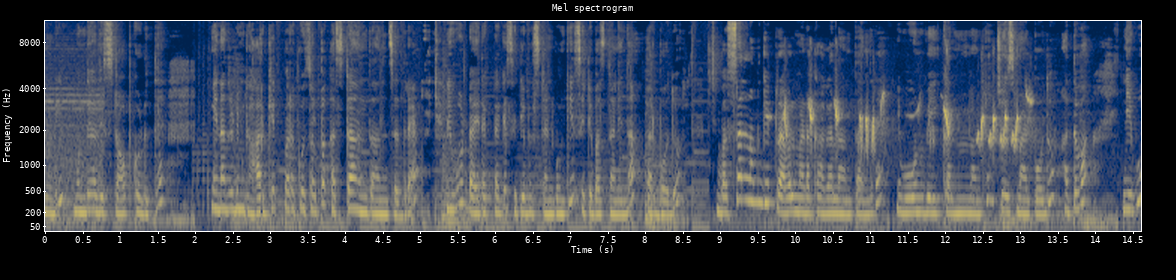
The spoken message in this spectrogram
ನೋಡಿ, ಮುಂದೆ ಅಲ್ಲಿ ಸ್ಟಾಪ್ ಕೊಡುತ್ತೆ. ಏನಾದರೂ ನಿಮ್ಗೆ ಹಾರ್ಗೆಟ್ ಬರೋಕ್ಕೂ ಸ್ವಲ್ಪ ಕಷ್ಟ ಅಂತ ಅನಿಸಿದ್ರೆ, ನೀವು ಡೈರೆಕ್ಟಾಗಿ ಸಿಟಿ ಬಸ್ ಸ್ಟ್ಯಾಂಡ್ಗೆ ಹೋಗಿ ಸಿಟಿ ಬಸ್ ಸ್ಟ್ಯಾಂಡಿಂದ ಬರ್ಬೋದು. ಬಸ್ಸಲ್ಲಿ ನಮಗೆ ಟ್ರಾವೆಲ್ ಮಾಡೋಕ್ಕಾಗಲ್ಲ ಅಂತಂದರೆ ನೀವು ಓನ್ ವೆಹಿಕಲ್ನಾದರೂ ಚೂಸ್ ಮಾಡ್ಬೋದು ಅಥವಾ ನೀವು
